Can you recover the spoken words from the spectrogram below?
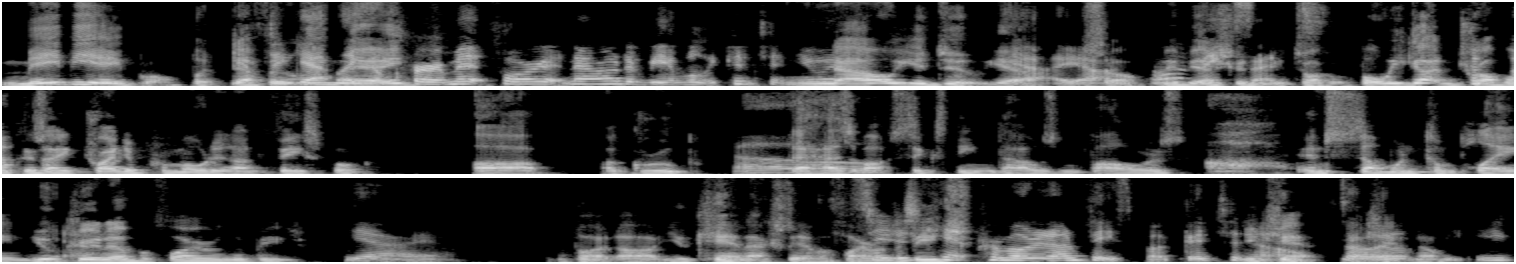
maybe April, but definitely get like May. a permit for it now to be able to continue it. Now you do, yeah. Yeah, yeah. So Oh, that maybe I shouldn't be talking, but we got in trouble because I tried to promote it on Facebook, uh, a group that has Oh. about sixteen thousand followers, Oh. and someone complained, "You Yeah. can't have a fire on the beach," Yeah. Yeah. but uh, you can't actually have a fire so on you the just beach. can't promote it on Facebook. Good to You know. can't. You So can't, it'll- no. you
